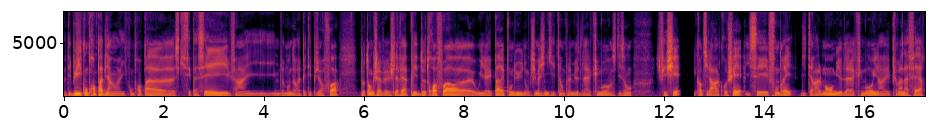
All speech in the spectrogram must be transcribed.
Au début, il comprend pas bien, hein. il comprend pas euh, ce qui s'est passé. il- Enfin, il, il me demande de répéter plusieurs fois. D'autant que je l'avais appelé deux, trois fois euh, où il n'avait pas répondu. Donc j'imagine qu'il était en plein milieu de la lacrymo en se disant, il fait chier. Et quand il a raccroché, il s'est effondré littéralement au milieu de la lacrymo. Il n'avait plus rien à faire.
